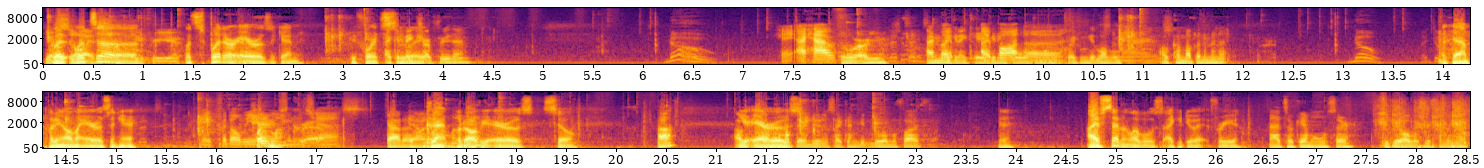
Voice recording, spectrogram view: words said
Yo, Let, so let's uh, two for you. let's split our arrows again before it's I too can make late. sharp three then. Okay, I have So where are you? I'm like I- in a cave I getting bought, coal at the moment uh, so I can get levels. some arrows. I'll come up in a minute. No. Okay, I'm putting all my arrows in here. Okay, put all the Play arrows in the chest. Got it. Grant, put all of your arrows. So, Huh? Your Okay, I'll come up arrows. there and do it in a second. I'm getting to level five. Okay. I have seven levels. I could do it for you. That's okay. I'm almost there. Keep your levels or something else.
